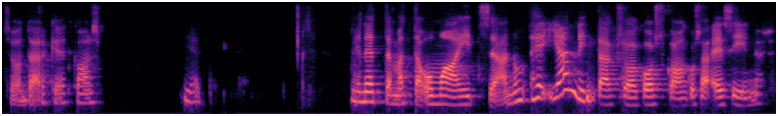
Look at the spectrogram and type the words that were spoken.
se on tärkeää myös. Jep. Menettämättä omaa itseään. No hei, jännittääkö sinua koskaan, kun sä esiinnyt?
